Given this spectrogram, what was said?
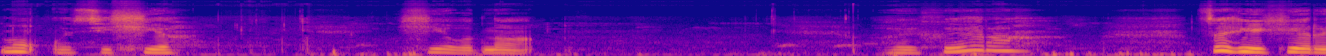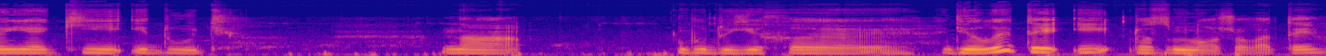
Ну, ось іще, ще одна гейхера. Це гейхери, які йдуть на. Буду їх е, ділити і розмножувати.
